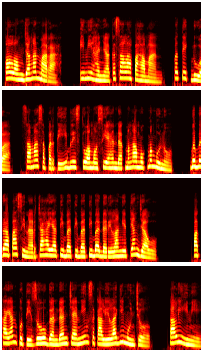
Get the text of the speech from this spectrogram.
Tolong jangan marah. Ini hanya kesalahpahaman. Petik 2. Sama seperti iblis tua Mosie hendak mengamuk membunuh. Beberapa sinar cahaya tiba-tiba tiba dari langit yang jauh. Pakaian putih Zhougan dan Chen Ying sekali lagi muncul. Kali ini,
